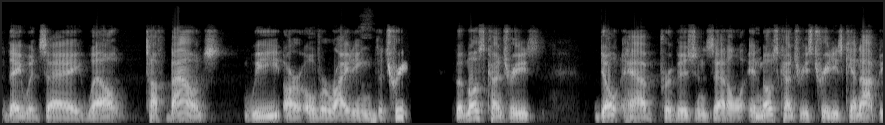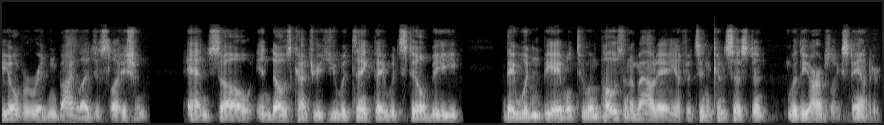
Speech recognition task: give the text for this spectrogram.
they would say, well, tough bounce, we are overriding the treaty. But most countries don't have provisions that'll, in most countries, treaties cannot be overridden by legislation. And so in those countries, you would think they would still be, they wouldn't be able to impose an amount A if it's inconsistent with the arm's length standard.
